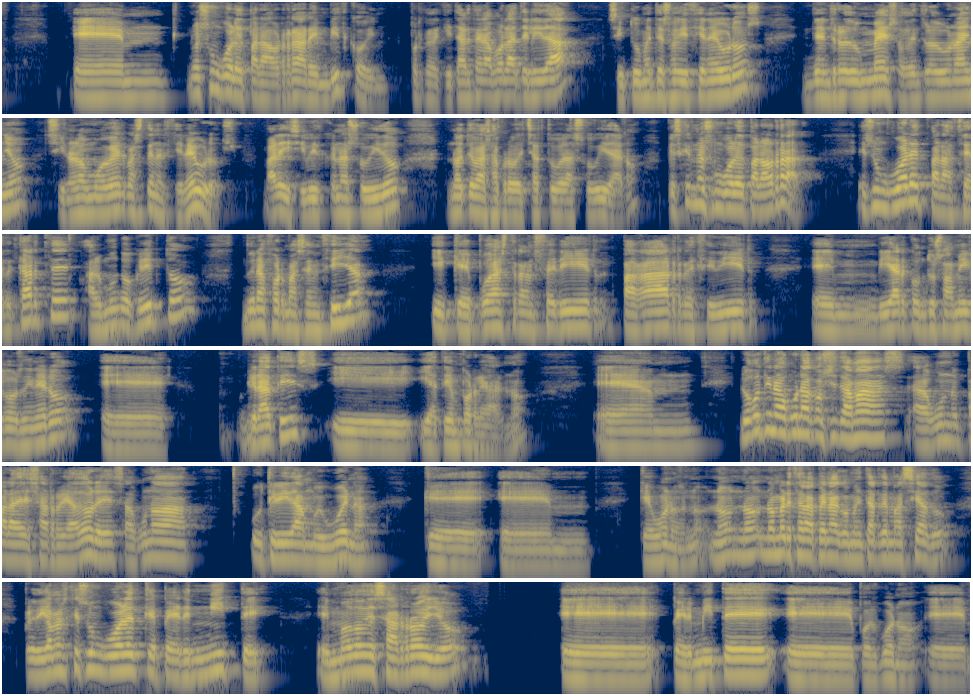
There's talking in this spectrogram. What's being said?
Em, no es un wallet para ahorrar en Bitcoin, porque al quitarte la volatilidad, si tú metes hoy 100 euros, dentro de un mes o dentro de un año, si no lo mueves, vas a tener 100 euros, ¿vale? Y si Bitcoin ha subido, no te vas a aprovechar tú de la subida, ¿no? es que no es un wallet para ahorrar, es un wallet para acercarte al mundo cripto de una forma sencilla y que puedas transferir, pagar, recibir, enviar con tus amigos dinero eh, gratis y, a tiempo real, ¿no? Em, luego tiene alguna cosita más, algún, para desarrolladores, alguna utilidad muy buena que em, que bueno, no, merece la pena comentar demasiado, pero digamos que es un wallet que permite, en modo desarrollo, eh, permite, eh, pues bueno, eh,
